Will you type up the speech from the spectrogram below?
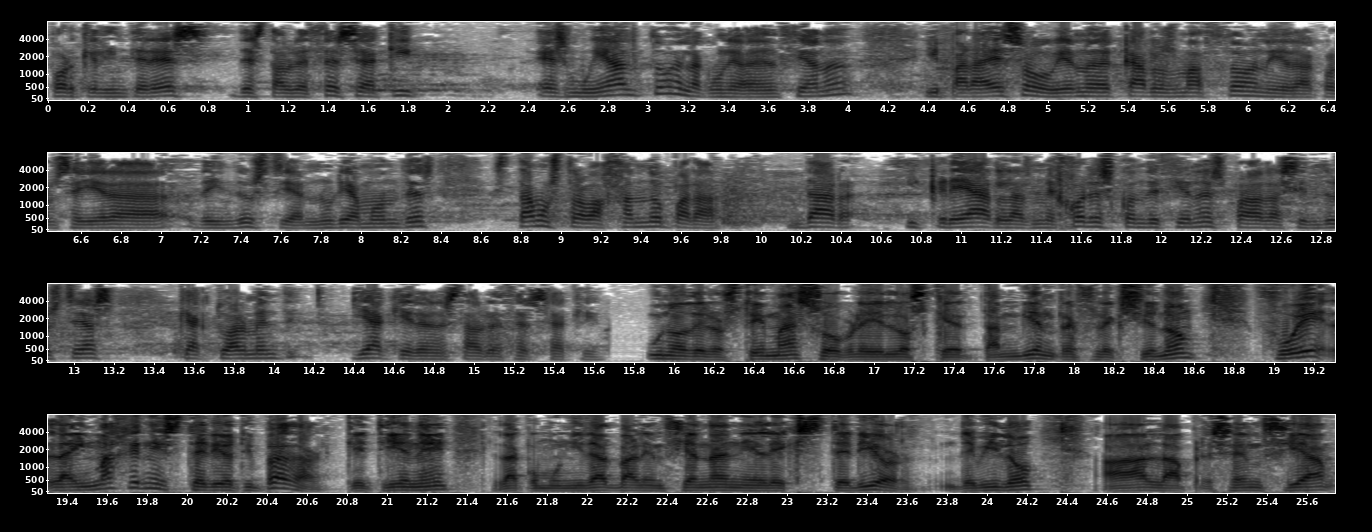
porque el interés de establecerse aquí es muy alto en la comunidad valenciana y para eso el gobierno de Carlos Mazón y de la consellera de Industria, Nuria Montes, estamos trabajando para dar y crear las mejores condiciones para las industrias que actualmente ya quieren establecerse aquí. Uno de los temas sobre los que también reflexionó fue la imagen estereotipada que tiene la comunidad valenciana en el exterior debido a la presencia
